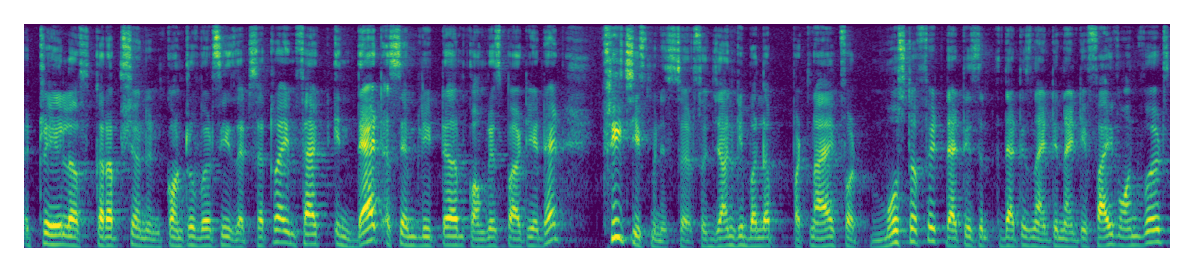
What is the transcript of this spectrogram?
a trail of corruption and controversies, etc. In fact, in that assembly term, Congress party had had three chief ministers. So Janki Ballabh Patnaik for most of it, that is, that is 1995 onwards.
